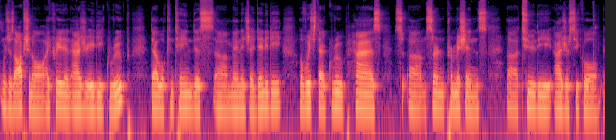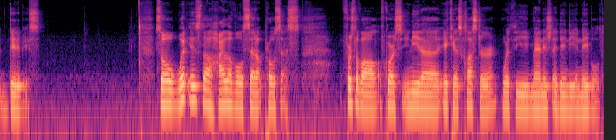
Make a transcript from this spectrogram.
which is optional I created an Azure AD group that will contain this uh, managed identity of which that group has um, certain permissions uh, to the Azure SQL database. So what is the high level setup process? First of all, of course, you need a AKS cluster with the managed identity enabled.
